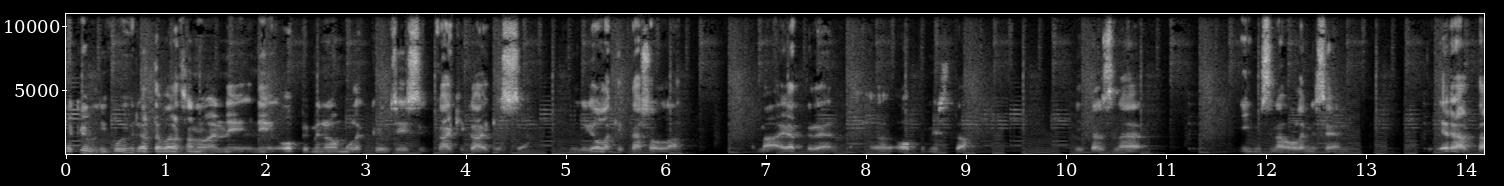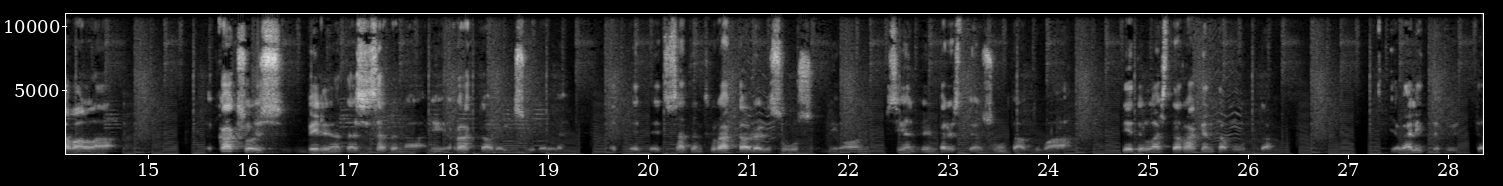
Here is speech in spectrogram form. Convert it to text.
No kyllä, niin kuin yhdellä tavalla sanoen, niin, niin oppiminen on mulle kyllä siis kaikki kaikessa. Niin jollakin tasolla mä ajattelen oppimista niin tällaisena ihmisenä olemisen eräällä tavalla kaksoisvelinä tai sisältönä niin rakkaudellisuudelle. Et, et, et että rakkaudellisuus niin on siihen ympäristöön suuntautuvaa tietynlaista rakentavuutta ja välittävyyttä,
